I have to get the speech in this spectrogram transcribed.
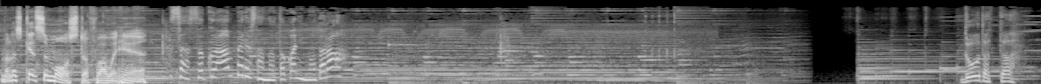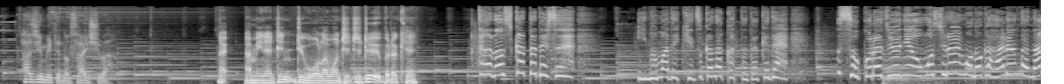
Well, let's get some more stuff while we're here. 早速アンペルさんのとこに戻ろう。どうだった？初めての採取は？I, I mean, I didn't do all I wanted to do, but okay. 楽しかったです。今まで気づかなかっただけでそこら中に面白いものがあるんだなっ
